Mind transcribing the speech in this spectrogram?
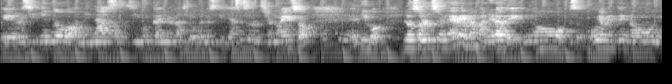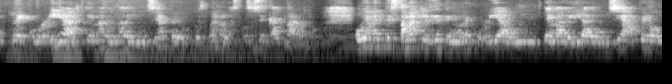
eh, recibiendo amenazas así muy cañonas. Lo bueno es que ya se solucionó eso. Eh, digo, lo solucioné de una manera de no, pues obviamente no recurría al tema de una denuncia, pero pues bueno, las cosas se calmaron, ¿no? Obviamente está mal que les diga que no recurría a un tema de ir a denunciar, pero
